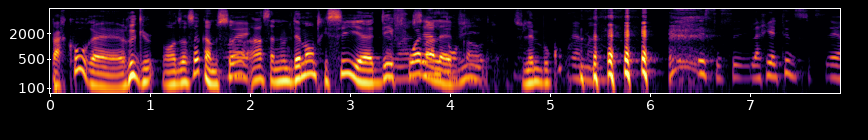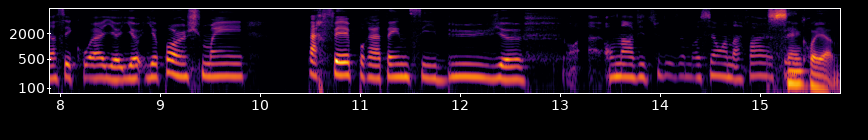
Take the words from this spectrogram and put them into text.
parcours euh, rugueux. On va dire ça comme ça. Ouais. hein. ça nous le démontre ici. euh, des Vraiment, fois dans la vie. cadre. Tu l'aimes beaucoup? Vraiment. C'est, la réalité du succès. hein, c'est quoi? Il n'y a pas un chemin parfait pour atteindre ses buts. On a envie-tu des émotions en affaires? C'est incroyable.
